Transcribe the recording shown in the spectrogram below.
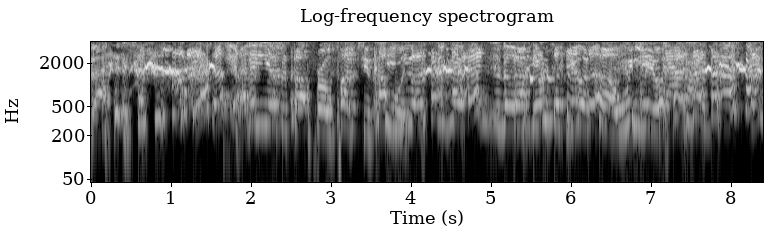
Like- and then you have to start throw punches upwards. You gotta swing your hands and all. You, you gotta start windmilling. you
